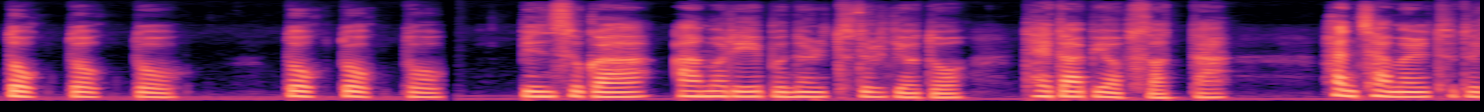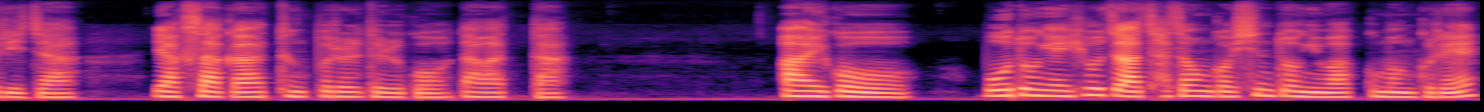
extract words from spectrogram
똑똑똑 똑똑똑 민수가 아무리 문을 두들겨도 대답이 없었다. 한참을 두드리자 약사가 등불을 들고 나왔다. 아이고 모동의 효자 자전거 신동이 왔구먼 그래?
